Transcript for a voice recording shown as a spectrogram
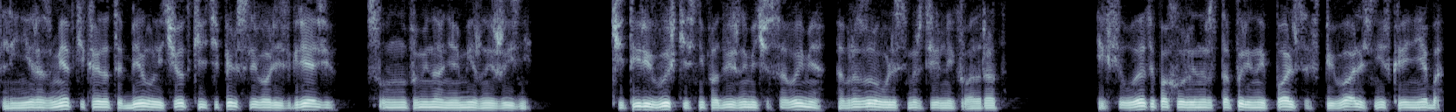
Линии разметки, когда-то белые и четкие, теперь сливались с грязью, словно напоминание о мирной жизни. Четыре вышки с неподвижными часовыми образовывали смертельный квадрат. Их силуэты, похожие на растопыренные пальцы, впивались в низкое небо.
